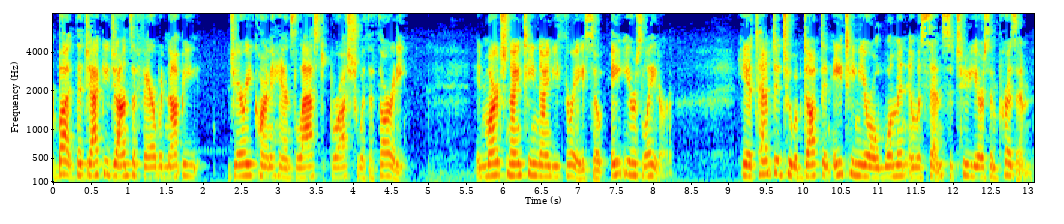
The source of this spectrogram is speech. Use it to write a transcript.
But the Jackie Johns affair would not be Jerry Carnahan's last brush with authority. In March 1993, so eight years later, he attempted to abduct an 18 year old woman and was sentenced to two years in prison.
